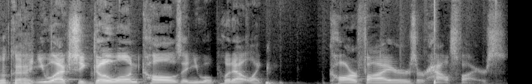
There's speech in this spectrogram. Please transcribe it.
Okay, and you will actually go on calls, and you will put out like car fires or house fires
